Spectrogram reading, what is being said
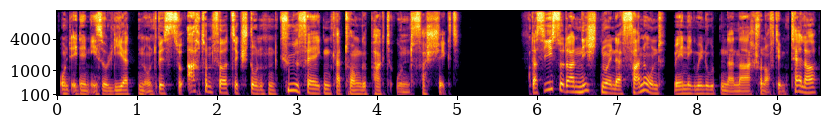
und in den isolierten und bis zu 48 Stunden kühlfähigen Karton gepackt und verschickt. Das siehst du dann nicht nur in der Pfanne und wenige Minuten danach schon auf dem Teller,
